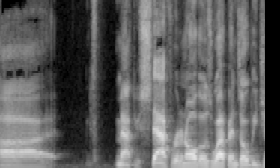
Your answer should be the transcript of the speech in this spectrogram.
uh, Matthew Stafford and all those weapons, OBJ.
